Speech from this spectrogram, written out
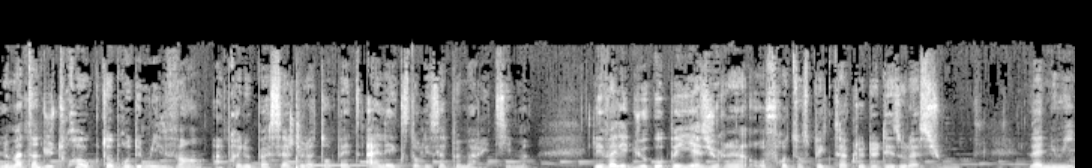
Le matin du 3 octobre 2020, après le passage de la tempête Alex dans les Alpes-Maritimes, les vallées du haut pays azuréen offrent un spectacle de désolation. La nuit,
